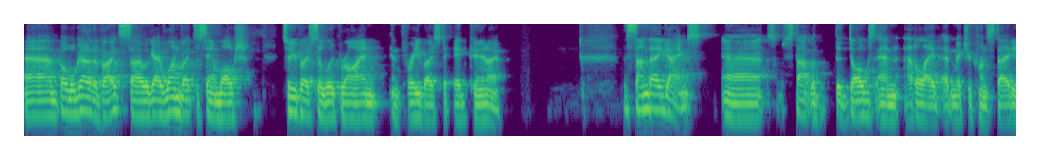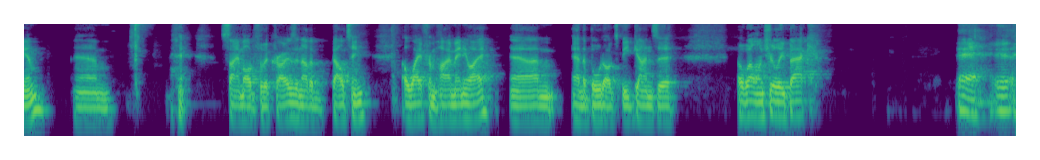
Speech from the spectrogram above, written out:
Um, but we'll go to the votes. So we gave one vote to Sam Walsh, two votes to Luke Ryan, and three votes to Ed Curnow. The Sunday games. Uh, so we'll start with the Dogs and Adelaide at Metricon Stadium. Um, same old for the Crows, another belting away from home anyway. Um, and the Bulldogs' big guns are are well and truly back. Yeah, yeah.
